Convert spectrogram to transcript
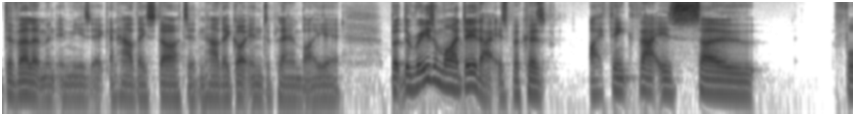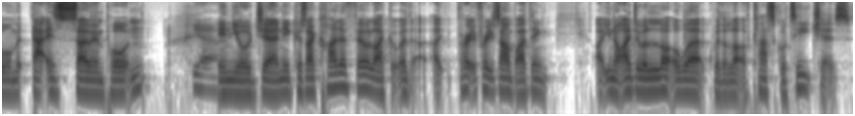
development in music and how they started and how they got into playing by ear. But the reason why I do that is because I think that is so form that is so important yeah. in your journey because I kind of feel like with uh, for, for example I think uh, you know I do a lot of work with a lot of classical teachers.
